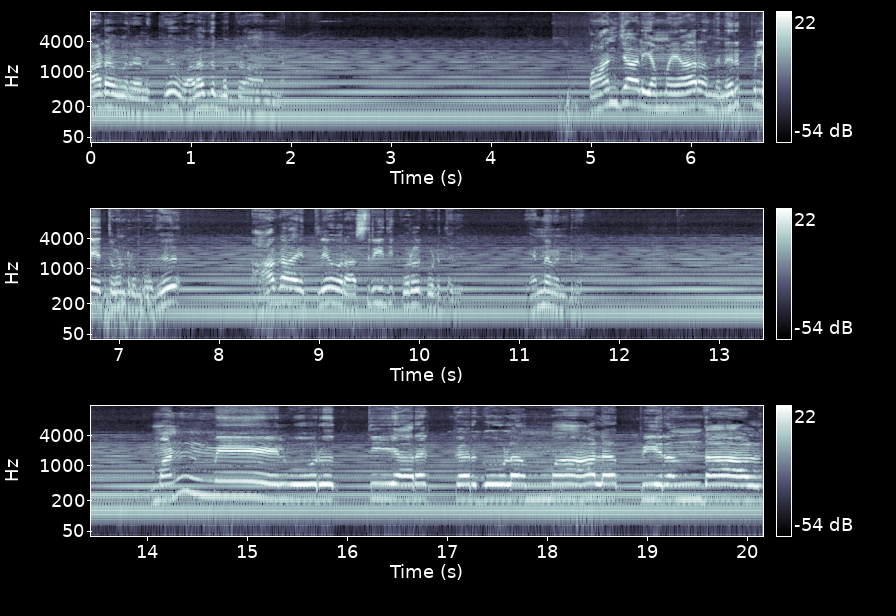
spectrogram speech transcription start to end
ஆடவர்களுக்கு வலது பக்கம் ஆண்மை. பாஞ்சாலி அம்மையார் அந்த நெருப்பிலே தோன்றும் போது ஆகாயத்திலே ஒரு அஸ்ரீதி குரல் கொடுத்தது. என்னவென்று? மண்மேல் ஒரு அரக்கர் குளம் மால பிறந்தாள்.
